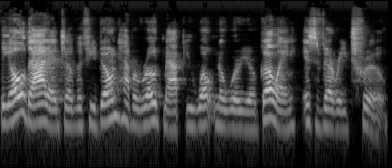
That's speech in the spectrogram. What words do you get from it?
The old adage of if you don't have a roadmap, you won't know where you're going is very true.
